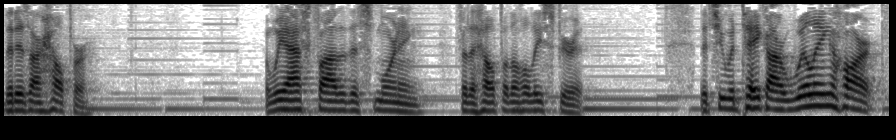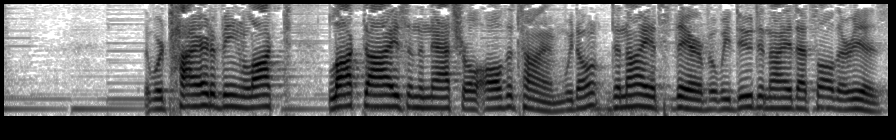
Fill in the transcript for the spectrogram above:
that is our helper. And we ask, Father, this morning for the help of the Holy Spirit, that you would take our willing heart, that we're tired of being locked, locked eyes in the natural all the time. We don't deny it's there, but we do deny that's all there is.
